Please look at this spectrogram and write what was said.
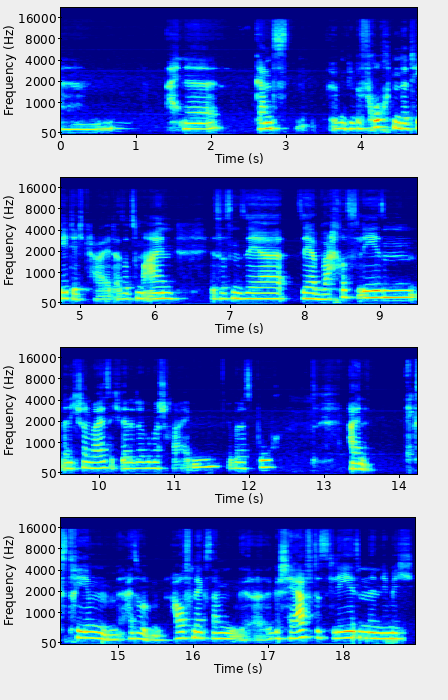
ähm, eine ganz irgendwie befruchtende Tätigkeit. Also zum einen ist es ein sehr, sehr waches Lesen, wenn ich schon weiß, ich werde darüber schreiben, über das Buch ein extrem, also aufmerksam äh, geschärftes Lesen, in dem ich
